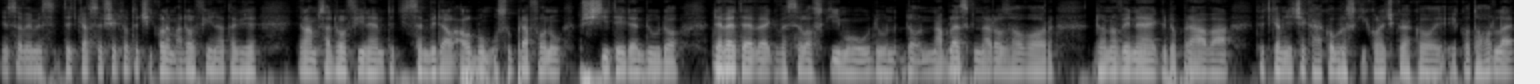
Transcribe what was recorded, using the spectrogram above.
něco vymyslet, teďka se všechno točí kolem Adolfína, takže dělám s Adolfínem, teď jsem vydal album u Suprafonu, příští týden jdu do DVTV k Veselovskému, jdu do, na Blesk na rozhovor, do novinek, do práva, teďka mě čeká jako obrovský kolečko jako, jako tohodle,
